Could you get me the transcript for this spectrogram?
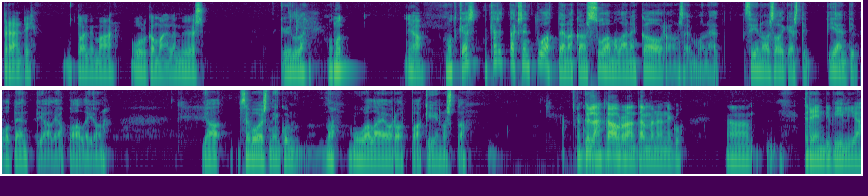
brändi toimimaan ulkomailla myös. Kyllä. Mutta Mut. Mut käsittääkseni tuotteena kanssa suomalainen kaura on semmoinen, että siinä olisi oikeasti vientipotentiaalia paljon. Ja se voisi niin kuin, no, muualla Eurooppaa kiinnostaa. No kyllähän kaura on tämmöinen niin kuin, trendivilja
